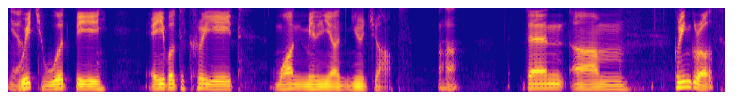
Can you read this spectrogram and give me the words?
Yeah. which would be able to create 1 million new jobs. Uh huh. then um, green growth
